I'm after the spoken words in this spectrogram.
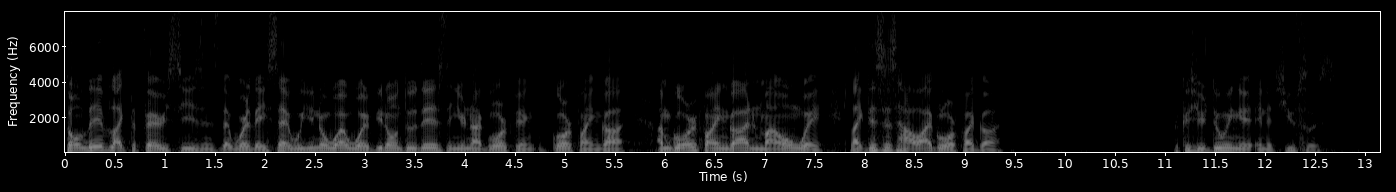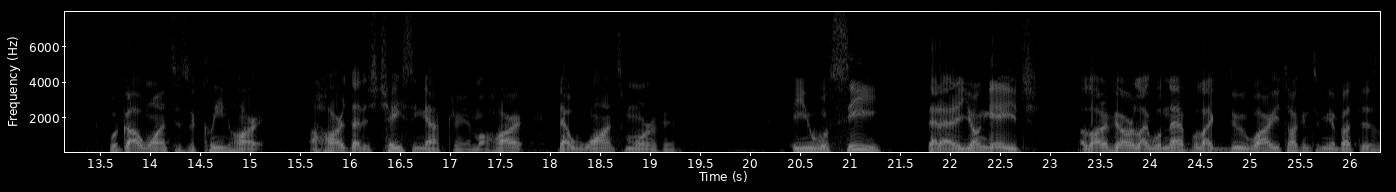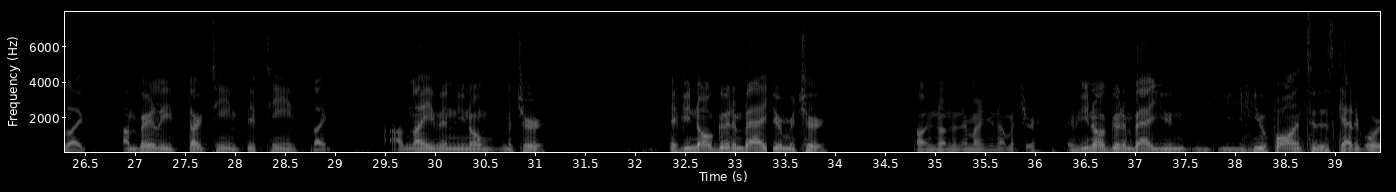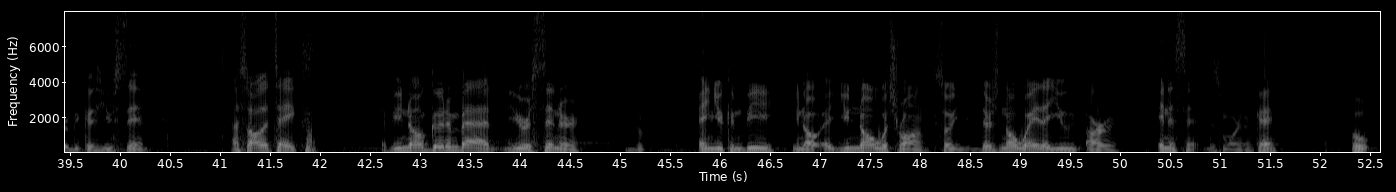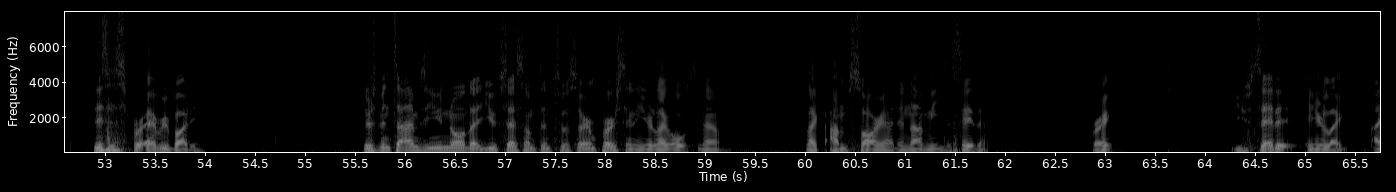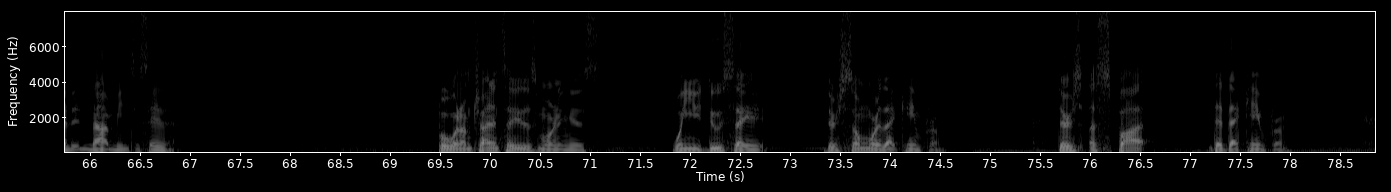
Don't live like the Pharisees that where they say, "Well, you know what? Well, if you don't do this, then you're not glorifying glorifying God." I'm glorifying God in my own way. Like this is how I glorify God. Because you're doing it and it's useless. What God wants is a clean heart, a heart that is chasing after him, a heart that wants more of him. And you will see that at a young age, a lot of y'all are like, "Well, Neff, like, dude, why are you talking to me about this? Like, I'm barely 13, 15. Like, I'm not even, you know, mature. If you know good and bad, you're mature. Oh no, no, never mind. You're not mature. If you know good and bad, you you, you fall into this category because you sin. That's all it takes. If you know good and bad, you're a sinner, and you can be, you know, eh, you know what's wrong. So y- there's no way that you are innocent this morning. Okay, but this is for everybody. There's been times and you know that you've said something to a certain person and you're like, oh snap, like, I'm sorry, I did not mean to say that. Right? You said it, and you're like, I did not mean to say that. But what I'm trying to tell you this morning is when you do say it, there's somewhere that came from. There's a spot that that came from.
